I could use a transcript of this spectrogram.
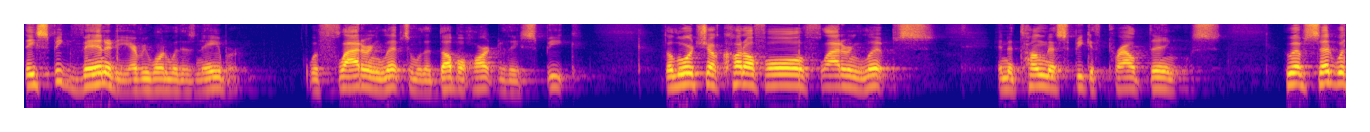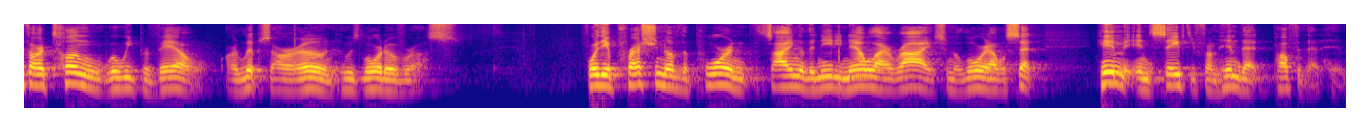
They speak vanity, everyone with his neighbor. With flattering lips and with a double heart do they speak. The Lord shall cut off all flattering lips and the tongue that speaketh proud things. Who have said, With our tongue will we prevail, our lips are our own, who is Lord over us. For the oppression of the poor and sighing of the needy, now will I arise from the Lord. I will set him in safety from him that puffeth at him.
